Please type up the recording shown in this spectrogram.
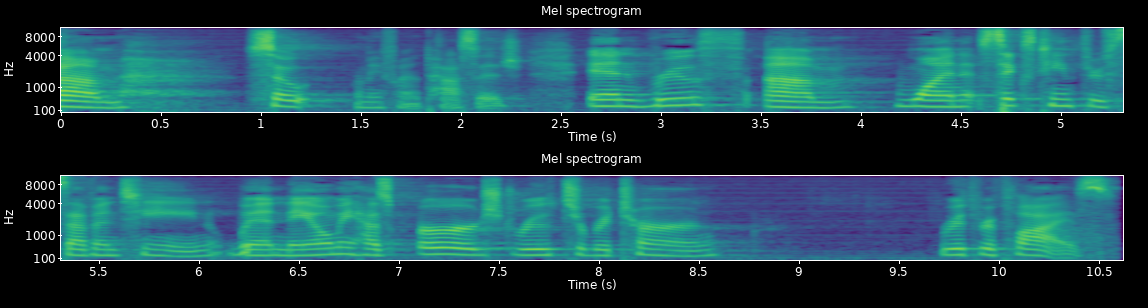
Um, so, let me find the passage. In Ruth um, 1 16 through 17, when Naomi has urged Ruth to return, Ruth replies,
